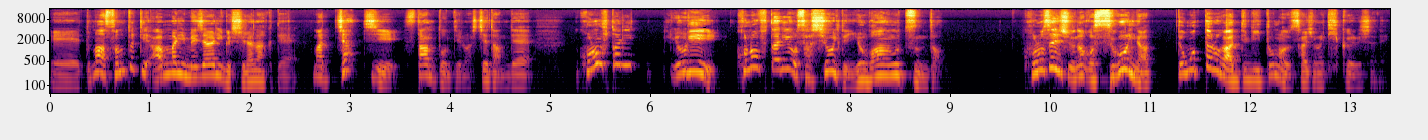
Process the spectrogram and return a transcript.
えっ、と、まあその時あんまりメジャーリーグ知らなくて、まあジャッジ、スタントンっていうのはしてたんで、この2人より、この2人を差し置いて4番打つんだこの選手なんかすごいなって思ったのがディディとの最初のきっかけでしたね。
